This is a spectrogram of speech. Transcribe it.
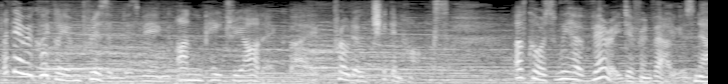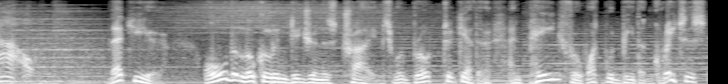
but they were quickly imprisoned as being unpatriotic by proto-chicken hawks. Of course, we have very different values now. That year, all the local indigenous tribes were brought together and paid for what would be the greatest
